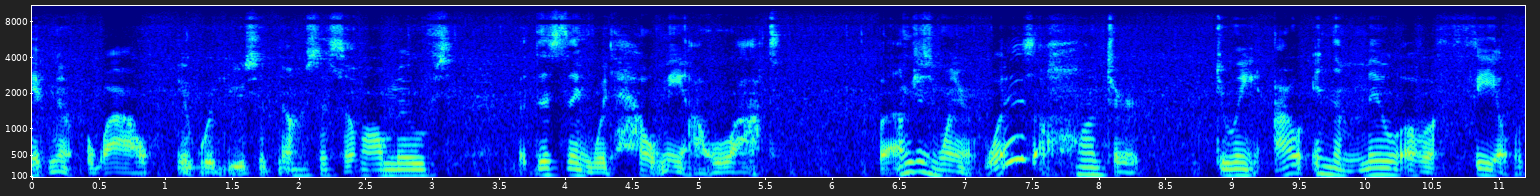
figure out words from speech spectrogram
Hypno wow it would use hypnosis of all moves but this thing would help me a lot. But i'm just wondering what is a haunter doing out in the middle of a field?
